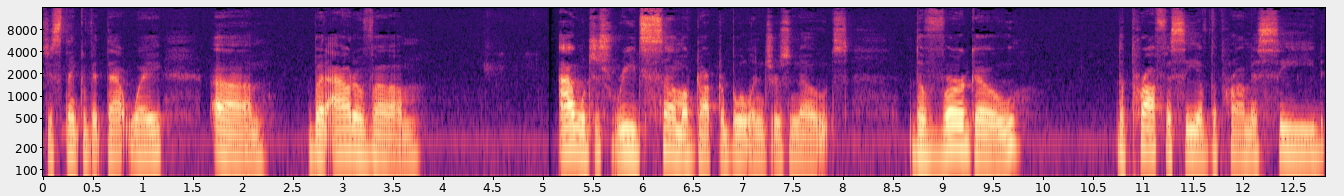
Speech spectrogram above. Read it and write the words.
Just think of it that way. Um, but out of, um, I will just read some of Dr. Bullinger's notes. The Virgo the prophecy of the promised seed,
